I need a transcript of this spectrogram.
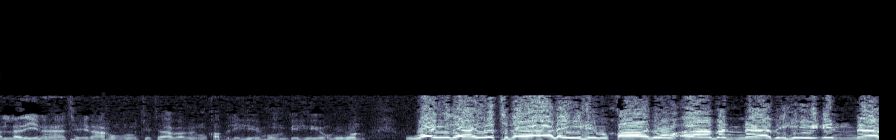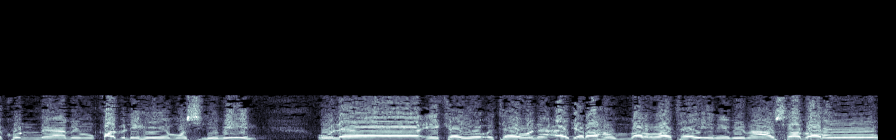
الذين آتيناهم الكتاب من قبله هم به يؤمنون. وإذا يتلى عليهم قالوا آمنا به إنا كنا من قبله مسلمين. أولئك يؤتون أجرهم مرتين بما صبروا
